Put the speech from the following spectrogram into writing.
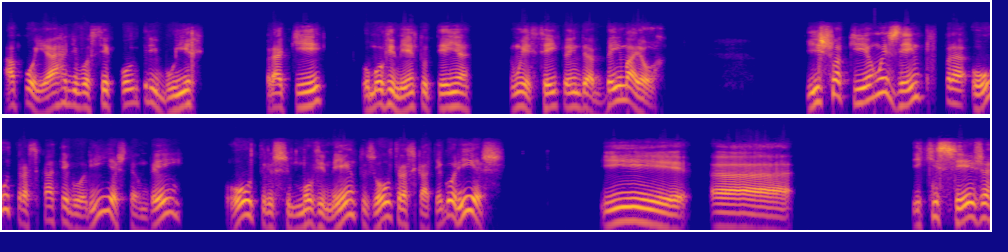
apoiar, de você contribuir para que o movimento tenha um efeito ainda bem maior. Isso aqui é um exemplo para outras categorias também, outros movimentos, outras categorias, e, uh, e que seja,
